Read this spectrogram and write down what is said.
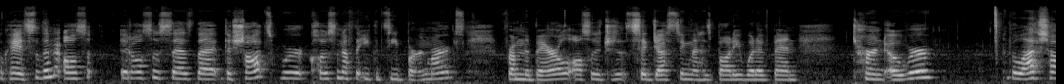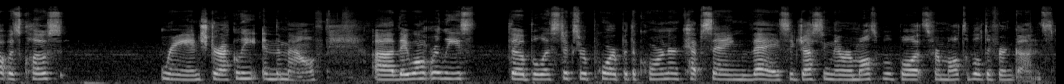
Okay, so then it also it also says that the shots were close enough that you could see burn marks from the barrel, also suggesting that his body would have been turned over. The last shot was close range, directly in the mouth. Uh, they won't release the ballistics report, but the coroner kept saying they, suggesting there were multiple bullets from multiple different guns.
